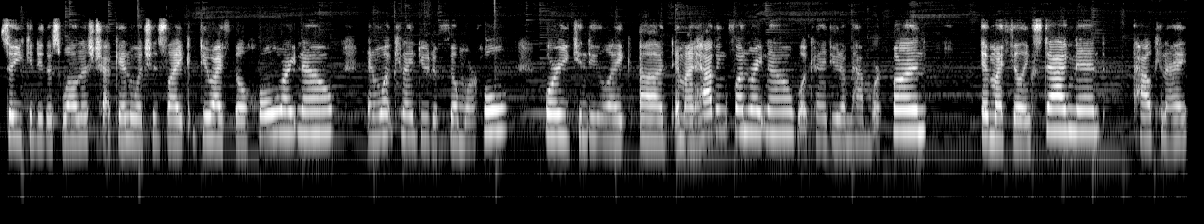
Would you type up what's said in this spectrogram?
So you can do this wellness check-in which is like do I feel whole right now and what can I do to feel more whole? Or you can do like uh, am I having fun right now? What can I do to have more fun? Am I feeling stagnant? How can I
